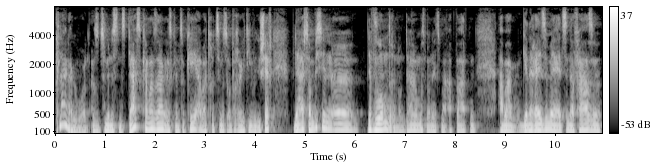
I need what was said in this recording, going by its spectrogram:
kleiner geworden. Also zumindestens das kann man sagen, ist ganz okay, aber trotzdem das operative Geschäft, da ist so ein bisschen äh, der Wurm drin und da muss man jetzt mal abwarten. Aber generell sind wir ja jetzt in der Phase,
